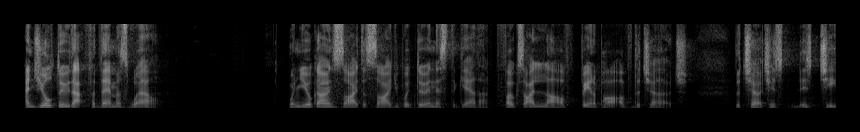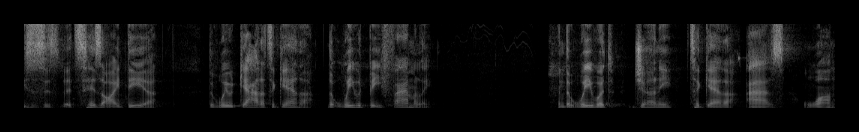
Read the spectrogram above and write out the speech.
And you'll do that for them as well. When you're going side to side, we're doing this together. Folks, I love being a part of the church. The church is, is Jesus, is, it's his idea that we would gather together, that we would be family and that we would journey together as one.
